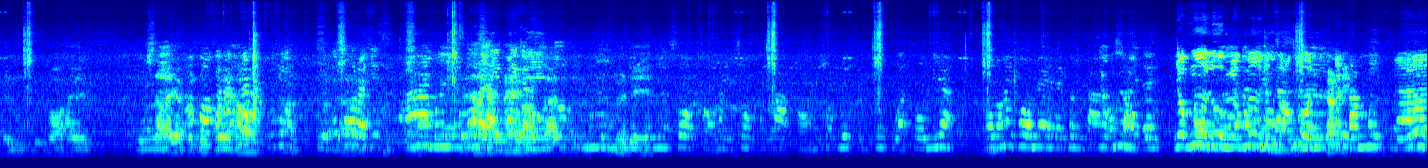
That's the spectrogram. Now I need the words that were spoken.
เป็นขอให้ลูกชายอะเป็นลูกเคยเฮาแล้วก็ให้ให้เรากันเป็นมือดีโชคขอให้โชคให้ลาภขอให้โชคลูกเป็นผู้ปวดโตเมีย ขอให้พ่อแม่ได้เพิ่งพาเขาใส่ได้ยกมือลูกยกมือทั้งสองคนทำมือคูณ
